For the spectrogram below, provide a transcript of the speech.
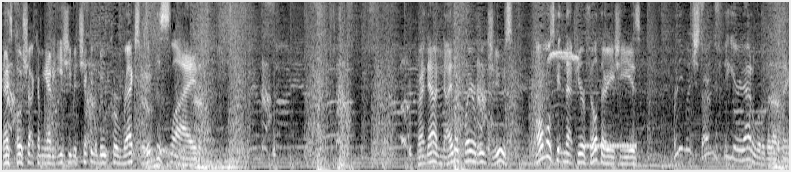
Nice post shot coming out of Eishi, but Chicken Boo corrects with the slide. Right now, neither player with juice. Almost getting that pure filth there, Eishi is pretty much starting to figure it out a little bit, I think.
